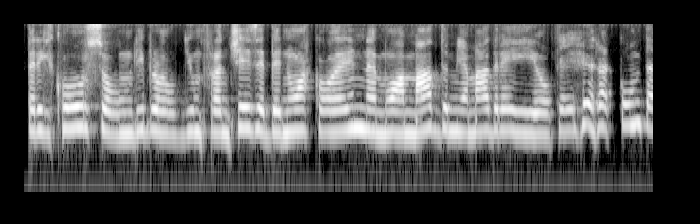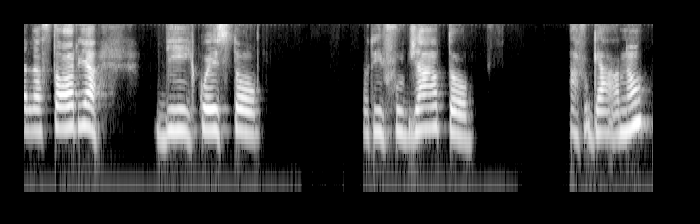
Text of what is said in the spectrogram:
per il corso, un libro di un francese, Benoît Cohen, Mohammad, mia madre e io, che racconta la storia di questo rifugiato afgano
